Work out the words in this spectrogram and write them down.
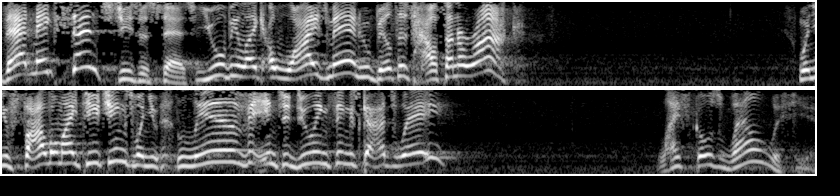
that makes sense, Jesus says. You will be like a wise man who built his house on a rock. When you follow my teachings, when you live into doing things God's way, life goes well with you.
